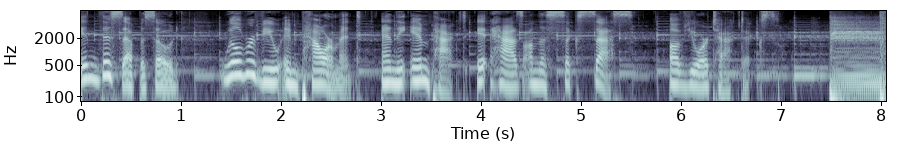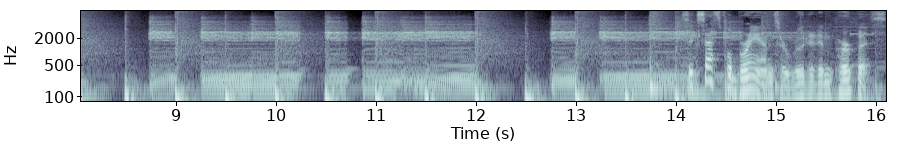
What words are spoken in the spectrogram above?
In this episode, we'll review empowerment and the impact it has on the success of your tactics. Successful brands are rooted in purpose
